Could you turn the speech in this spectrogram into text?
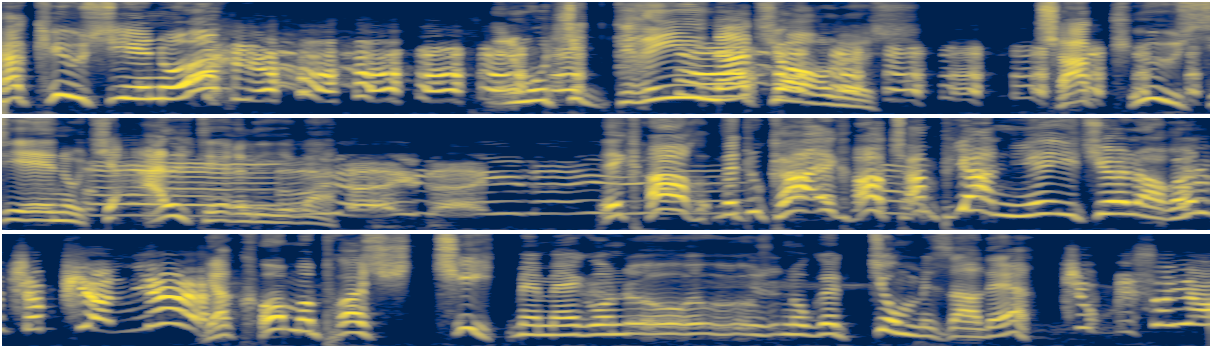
Jacuzzien òg? Du må ikke grine, Charles. Jacuzzi er nå ikke alt her i livet. Jeg har, vet du hva, jeg har champagne i kjøleren. Champagne! Ja, kom og skit med meg og, og, og noen tjommiser der. Tjommiser, ja.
